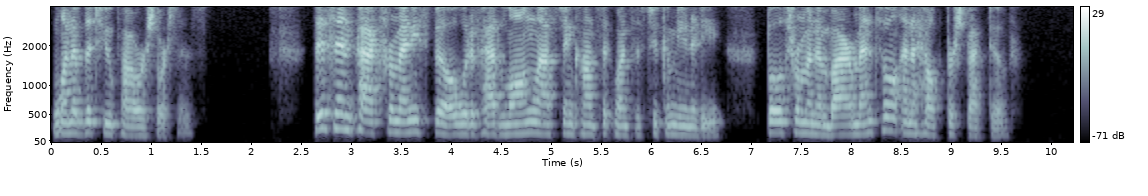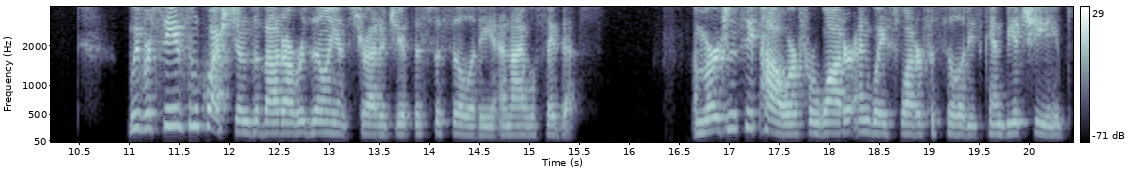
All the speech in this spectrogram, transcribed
one of the two power sources. This impact from any spill would have had long-lasting consequences to community, both from an environmental and a health perspective. We've received some questions about our resilience strategy at this facility, and I will say this. Emergency power for water and wastewater facilities can be achieved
